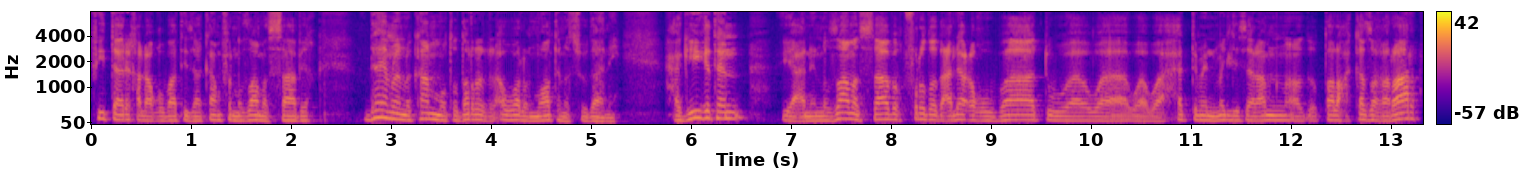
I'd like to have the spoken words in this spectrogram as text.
في تاريخ العقوبات إذا كان في النظام السابق دائما كان متضرر الأول المواطن السوداني. حقيقة يعني النظام السابق فرضت عليه عقوبات وحتى من مجلس الأمن طلع كذا قرار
